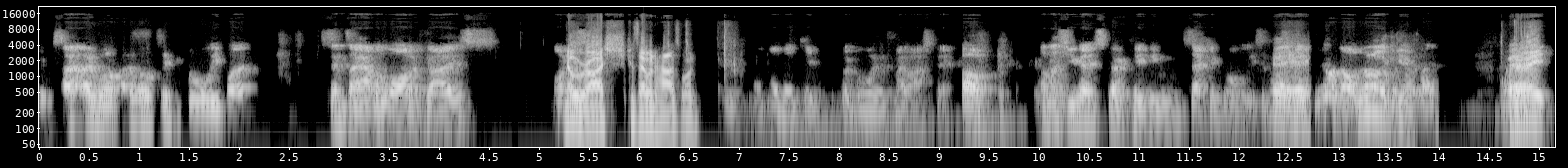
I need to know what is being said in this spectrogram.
goaltenders. I, I will. I will take a goalie, but since I have a lot of guys, on no rush because everyone has one. I'm gonna take a goalie with my last pick. Oh, Unless you guys start taking second goalies. hey, hey, we don't know. We don't know the game plan. All right.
